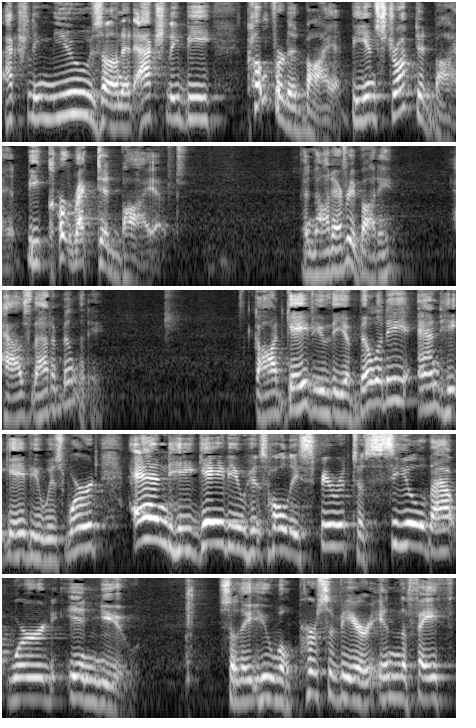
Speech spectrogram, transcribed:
actually muse on it, actually be comforted by it, be instructed by it, be corrected by it. And not everybody has that ability. God gave you the ability, and He gave you His Word, and He gave you His Holy Spirit to seal that Word in you so that you will persevere in the faith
